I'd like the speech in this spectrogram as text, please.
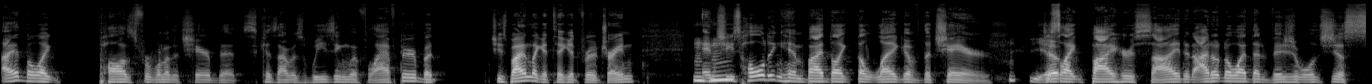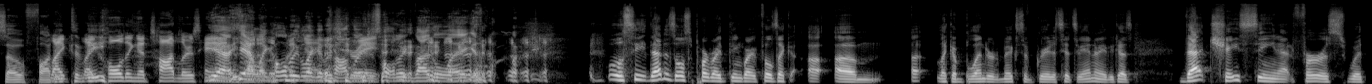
I had to like pause for one of the chair bits because I was wheezing with laughter, but she's buying like a ticket for a train. And Mhm. she's holding him by like the leg of the chair, Yep. just like by her side, and I don't know why that visual is just so funny like to like me. holding a toddler's hand. yeah, yeah, like holding like Yeah, it a was toddler, great. just holding by the leg. Well, see, that is also part of my thing where it feels like a, um a, like a blended mix of greatest hits of anime because that chase scene at first with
